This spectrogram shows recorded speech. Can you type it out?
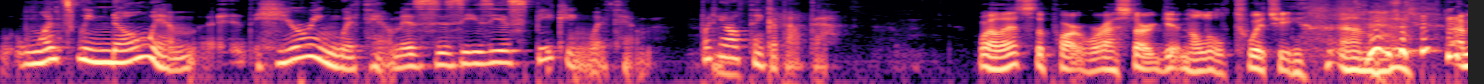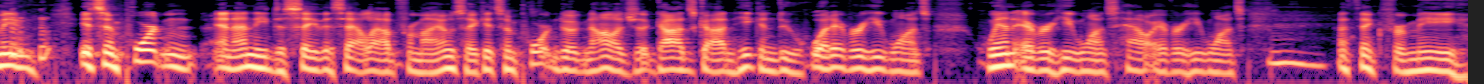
once we know Him, hearing with Him is as easy as speaking with Him. What do y'all think about that? Well, that's the part where I start getting a little twitchy. Um, I mean, it's important, and I need to say this out loud for my own sake. It's important to acknowledge that God's God and He can do whatever He wants, whenever He wants, however He wants. Mm. I think for me,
